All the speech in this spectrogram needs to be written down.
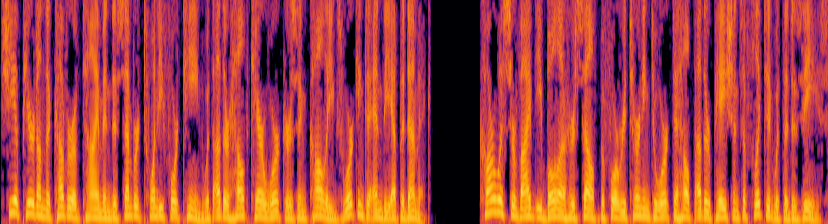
She appeared on the cover of Time in December 2014 with other health care workers and colleagues working to end the epidemic. Karwah survived Ebola herself before returning to work to help other patients afflicted with the disease.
